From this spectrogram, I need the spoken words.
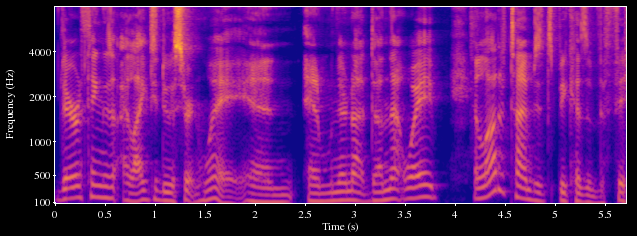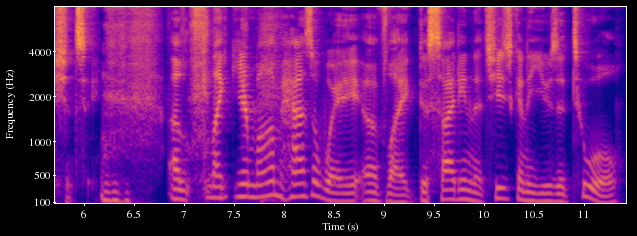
there are things I like to do a certain way, and and when they're not done that way, and a lot of times it's because of efficiency. uh, like your mom has a way of like deciding that she's going to use a tool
